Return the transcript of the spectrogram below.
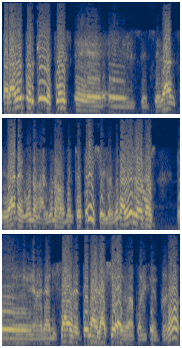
para ver por qué después eh, eh, se, se, dan se dan algunos algunos aumentos de precios. Y alguna vez lo hemos eh, analizado en el tema de la yerba, por ejemplo, ¿no?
